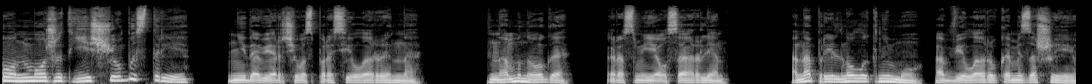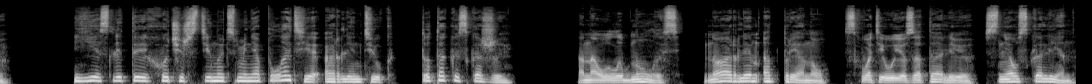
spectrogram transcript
«Он может еще быстрее?» – недоверчиво спросила Ренна. «Намного», – рассмеялся Орлен. Она прильнула к нему, обвела руками за шею. «Если ты хочешь стянуть с меня платье, Арлентюк, то так и скажи». Она улыбнулась, но Арлен отпрянул, схватил ее за талию, снял с колен.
